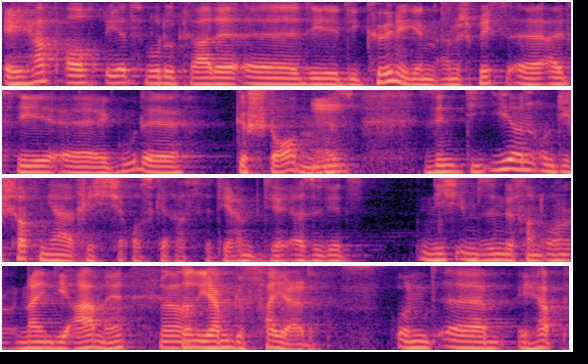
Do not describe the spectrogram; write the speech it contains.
Ich habe auch jetzt, wo du gerade äh, die, die Königin ansprichst, äh, als die äh, Gute gestorben ist, sind die Iren und die Schotten ja richtig ausgerastet. Die haben, die, also jetzt nicht im Sinne von, oh, nein, die Arme, Ja. sondern die haben gefeiert. Und ähm, ich habe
